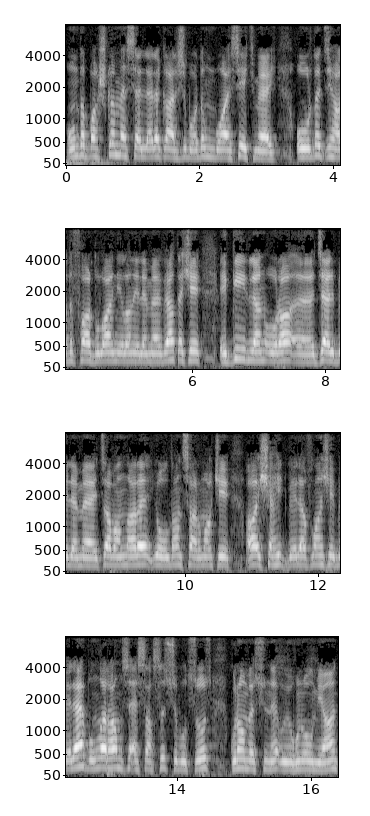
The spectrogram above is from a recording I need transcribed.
onda başqa məsələlərə qarışıb orada mübahisə etmək, orada cihadı fardulayın elan eləmək və yaxud da ki, e, qeyrlə ora e, cəlb eləmək, cavanları yoldan çıxarmaq ki, ay şəhid belə, filan şey belə, bunlar hamısı əsassız, sübutsuz, Quran və sünnə uyğun olmayan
